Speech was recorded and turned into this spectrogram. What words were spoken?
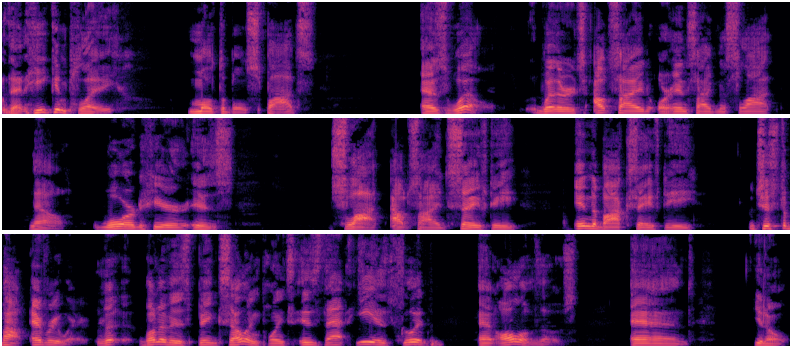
that he can play multiple spots as well whether it's outside or inside in the slot. Now, Ward here is slot, outside safety, in the box safety, just about everywhere. One of his big selling points is that he is good at all of those. And, you know,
